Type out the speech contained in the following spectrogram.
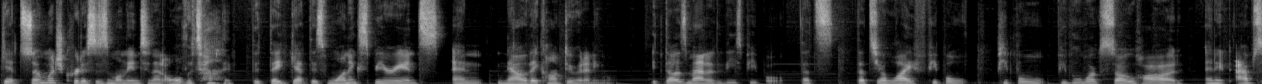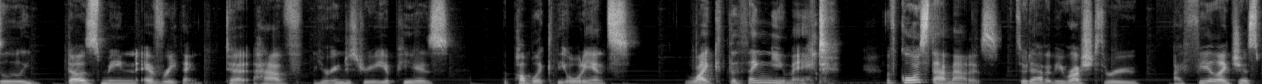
get so much criticism on the internet all the time that they get this one experience and now they can't do it anymore. It does matter to these people. That's that's your life. People people people work so hard and it absolutely does mean everything to have your industry, your peers, the public, the audience like the thing you made. of course that matters. So to have it be rushed through, I feel like just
